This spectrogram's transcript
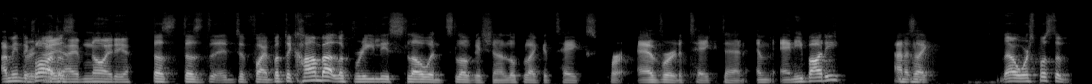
I mean, the I, claw does I have no idea. does does the, the fine, but the combat looked really slow and sluggish, and it looked like it takes forever to take down anybody. And it's Mhm. like, no, we're supposed to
